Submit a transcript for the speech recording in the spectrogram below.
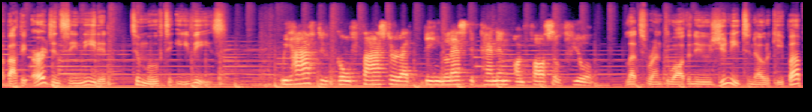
about the urgency needed to move to EVs. We have to go faster at being less dependent on fossil fuel. Let's run through all the news you need to know to keep up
